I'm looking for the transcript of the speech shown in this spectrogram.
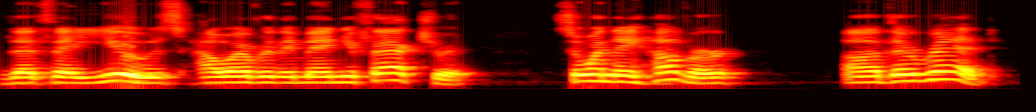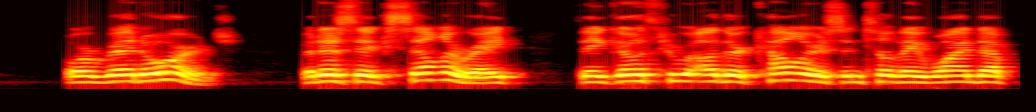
that they use, however they manufacture it. So when they hover, uh, they're red or red-orange. But as they accelerate, they go through other colors until they wind up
